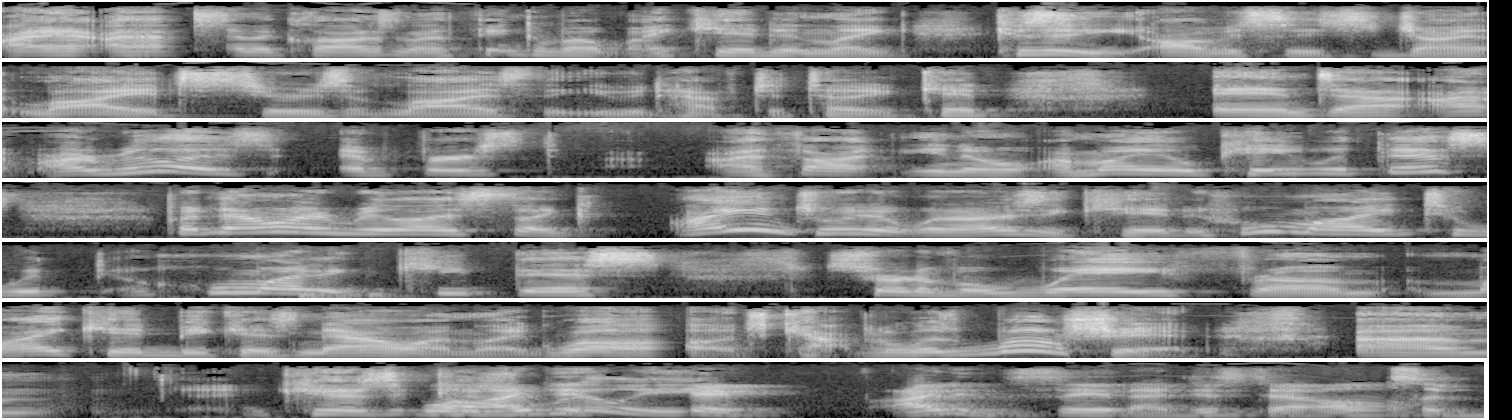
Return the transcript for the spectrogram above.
I, I have Santa Claus and I think about my kid and like because obviously it's a giant lie. It's a series of lies that you would have to tell your kid. And uh, I, I realized at first I thought, you know, am I okay with this? But now I realize like I enjoyed it when I was a kid. Who am I to with- who am I to keep this sort of away from my kid? Because now I'm like, well, it's capitalist bullshit. Um, because Well, I did, really. okay, I didn't say that. Just to also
